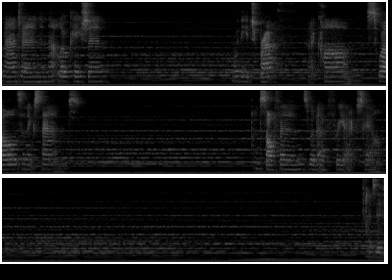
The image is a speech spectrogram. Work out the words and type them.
Imagine in that location with each breath that calm swells and expands. Softens with every exhale. As if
